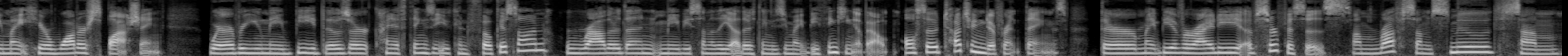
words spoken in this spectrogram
You might hear water splashing. Wherever you may be, those are kind of things that you can focus on rather than maybe some of the other things you might be thinking about. Also, touching different things. There might be a variety of surfaces, some rough, some smooth, some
